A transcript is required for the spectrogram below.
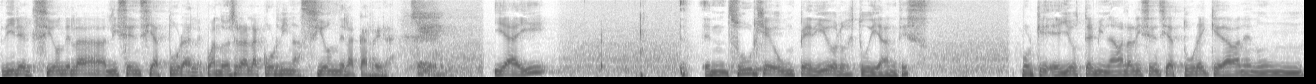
dirección de la licenciatura, cuando eso era la coordinación de la carrera. Sí. Y ahí en- surge un pedido de los estudiantes, porque ellos terminaban la licenciatura y quedaban en un,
